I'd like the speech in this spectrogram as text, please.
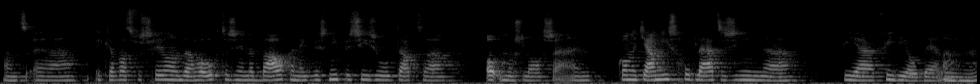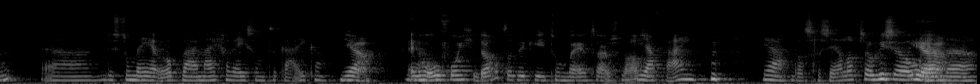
Want eh, ik heb wat verschillende hoogtes in de balken. En ik wist niet precies hoe ik dat op moest lossen. En ik kon het jou niet goed laten zien via videobellen. Mhm. Dus toen ben je ook bij mij geweest om te kijken. Ja. En Ja. hoe, vond je dat, dat ik hier toen bij jou thuis was? Ja, fijn. ja, dat was gezellig sowieso. Ja.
